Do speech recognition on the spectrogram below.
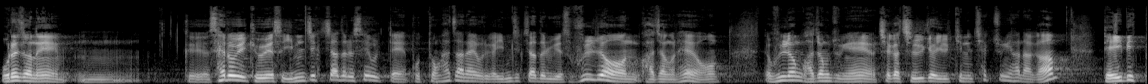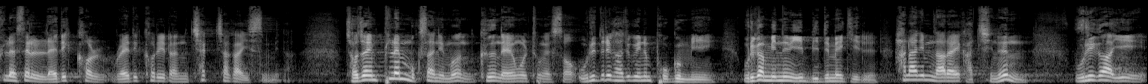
오래전에 음, 그 새로이 교회에서 임직자들을 세울 때 보통 하잖아요. 우리가 임직자들을 위해서 훈련 과정을 해요. 훈련 과정 중에 제가 즐겨 읽히는 책 중에 하나가 데이빗 플랫의 Radical, Radical이라는 책자가 있습니다. 저자인 플랫 목사님은 그 내용을 통해서 우리들이 가지고 있는 복음이 우리가 믿는 이 믿음의 길, 하나님 나라의 가치는 우리가 이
